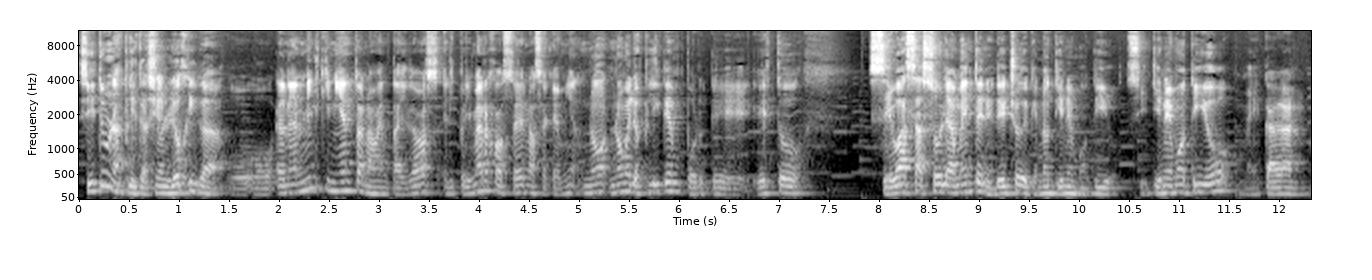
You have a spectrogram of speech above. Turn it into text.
Si tiene una explicación lógica, o, en el 1592, el primer José, no sé qué, no, no me lo expliquen porque esto se basa solamente en el hecho de que no tiene motivo. Si tiene motivo, me cagan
